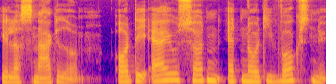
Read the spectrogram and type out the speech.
eller snakket om. Og det er jo sådan, at når de voksne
